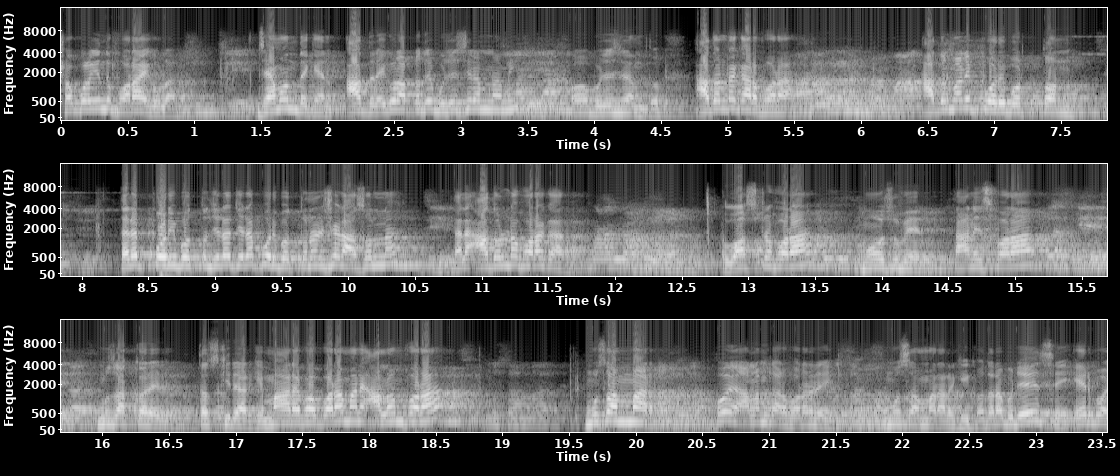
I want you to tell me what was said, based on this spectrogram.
সবগুলো কিন্তু ভরা এগুলা। যেমন দেখেন, আদল, এগুলো আপনাদের বুঝেছিলাম না আমি? ও, বুঝেছিলাম তো। আদলটা কার ভরা? আদল মানে পরিবর্তন। তাহলে পরিবর্তন যেটা যেটা পরিবর্তন হয় সেটা আসল না? তাহলে আদলটা ফরা কার? ওয়াসটা ফরা মৌসুফের তানিস ফরা মুজাক্করের তস্কির আর কি। মা রেফা ফরা মানে আলম ফরা? মুসাম্মার। ওই আলম কার ফরা রে? মুসাম্মার। আর কি কথাটা বুঝে গেছে? এরপর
